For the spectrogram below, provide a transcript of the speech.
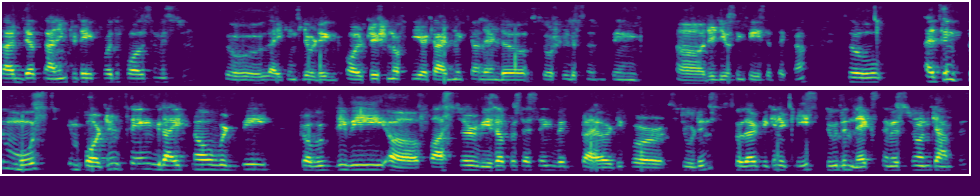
that they're planning to take for the fall semester. So, like including alteration of the academic calendar, social distancing, uh, reducing fees, etc. So, I think the most important thing right now would be probably be uh, faster visa processing with priority for students so that we can at least do the next semester on campus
